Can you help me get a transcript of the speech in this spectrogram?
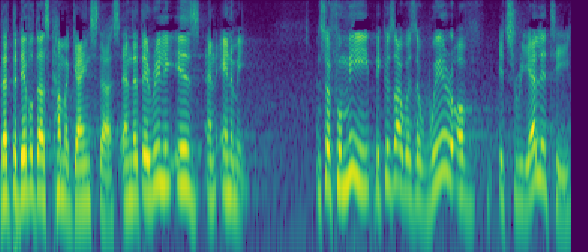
that the devil does come against us, and that there really is an enemy. And so for me, because I was aware of its reality,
